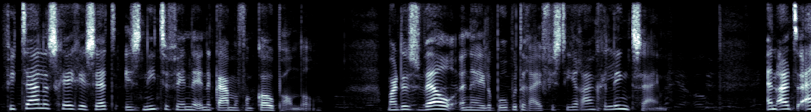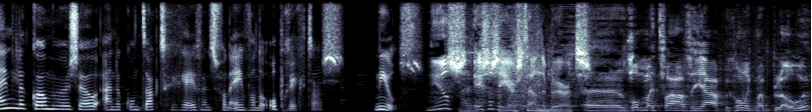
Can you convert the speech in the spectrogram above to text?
Vitalis GGZ is niet te vinden in de Kamer van Koophandel. Maar dus wel een heleboel bedrijfjes die eraan gelinkt zijn. En uiteindelijk komen we zo aan de contactgegevens van een van de oprichters, Niels. Niels is als eerste aan de beurt. Uh, rond mijn twaalfde jaar begon ik met blowen.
